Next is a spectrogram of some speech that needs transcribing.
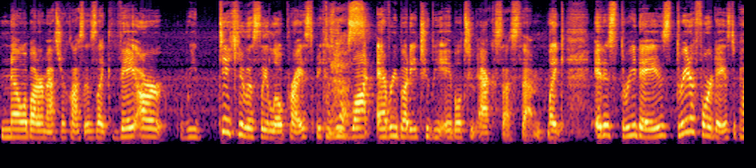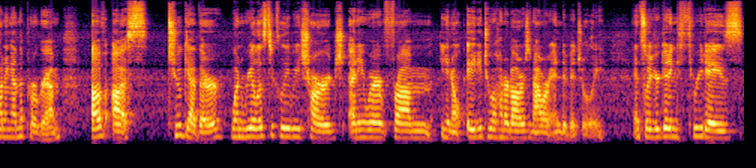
know about our master classes, like they are ridiculously low priced because Yes. we want everybody to be able to access them. Like it is three days, three to four days, depending on the program, of us together when realistically we charge anywhere from you know 80 to 100 dollars an hour individually. And so you're getting three days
